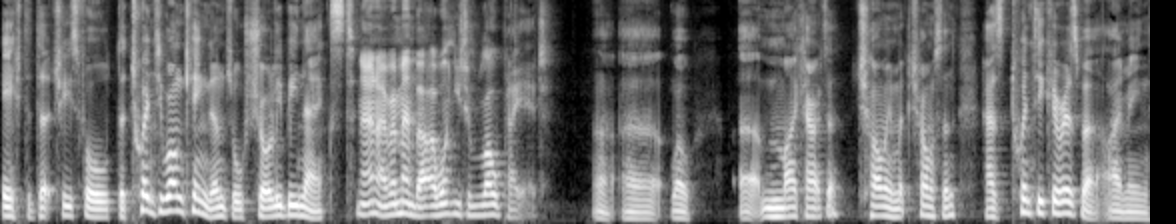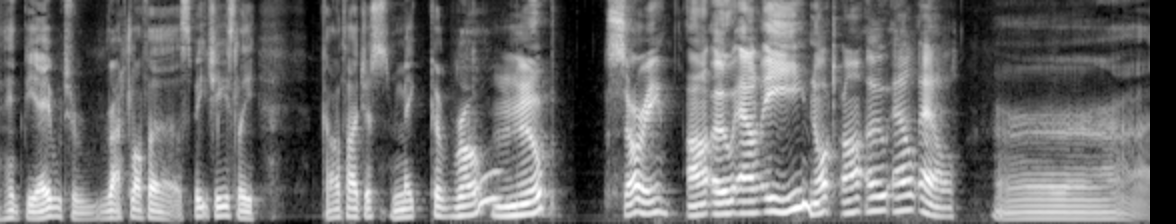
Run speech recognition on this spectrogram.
if the duchies fall, the 21 kingdoms will surely be next. No, no, remember, I want you to roleplay it. Uh, uh, well, uh, my character, Charming McChomerson, has 20 charisma. I mean, he'd be able to rattle off a speech easily. Can't I just make a roll? Nope. Sorry, R O L E, not R O L L. Right.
